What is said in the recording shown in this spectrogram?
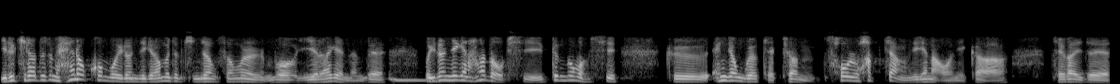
이렇게라도 좀 해놓고 뭐 이런 얘기를 하면 좀 진정성을 뭐 이해를 하겠는데 음. 뭐 이런 얘기는 하나도 없이 뜬금없이 그 행정구역 개편, 서울 확장 이게 나오니까 제가 이제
